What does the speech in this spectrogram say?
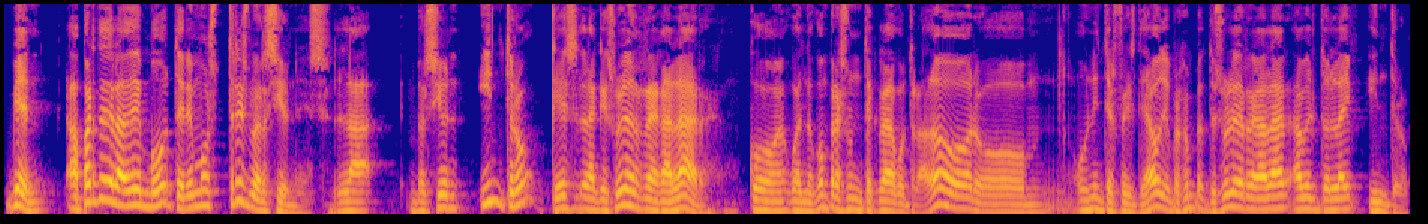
Bien, aparte de la demo, tenemos tres versiones. La versión intro, que es la que suelen regalar cuando compras un teclado controlador o un interface de audio, por ejemplo, te suele regalar Ableton Live Intro.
